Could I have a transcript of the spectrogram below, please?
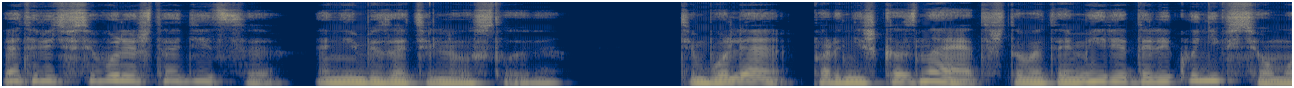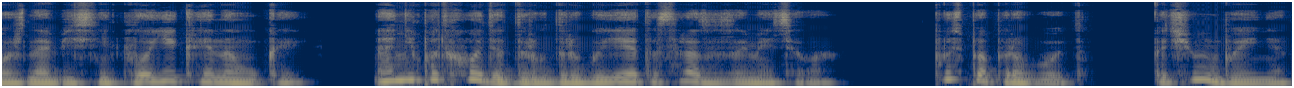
Это ведь всего лишь традиция, а не обязательные условия. Тем более парнишка знает, что в этом мире далеко не все можно объяснить логикой и наукой. Они подходят друг другу, я это сразу заметила. Пусть попробуют. Почему бы и нет?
